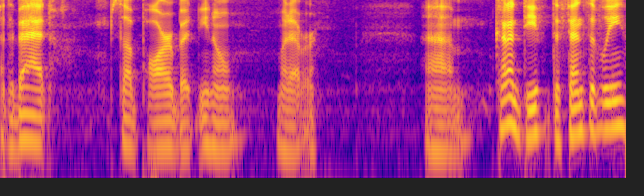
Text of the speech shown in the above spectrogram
at the bat, subpar, but you know, whatever. Um, kind of def- defensively,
